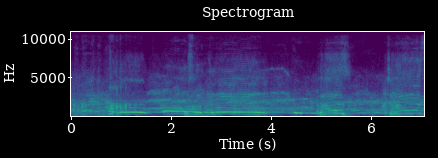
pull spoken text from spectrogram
शबास शबास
